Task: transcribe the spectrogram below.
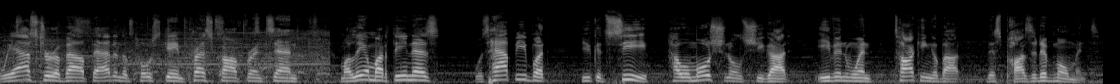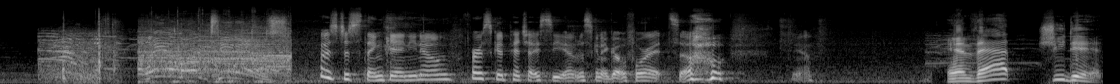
We asked her about that in the post-game press conference, and Malia Martinez was happy, but you could see how emotional she got even when talking about this positive moment. Malia Martinez. I was just thinking, you know, first good pitch I see, I'm just going to go for it. So, yeah. And that she did.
